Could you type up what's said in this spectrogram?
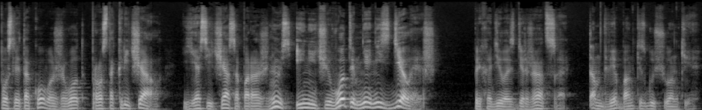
после такого живот просто кричал «Я сейчас опорожнюсь, и ничего ты мне не сделаешь!» Приходилось держаться. Там две банки сгущенки.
